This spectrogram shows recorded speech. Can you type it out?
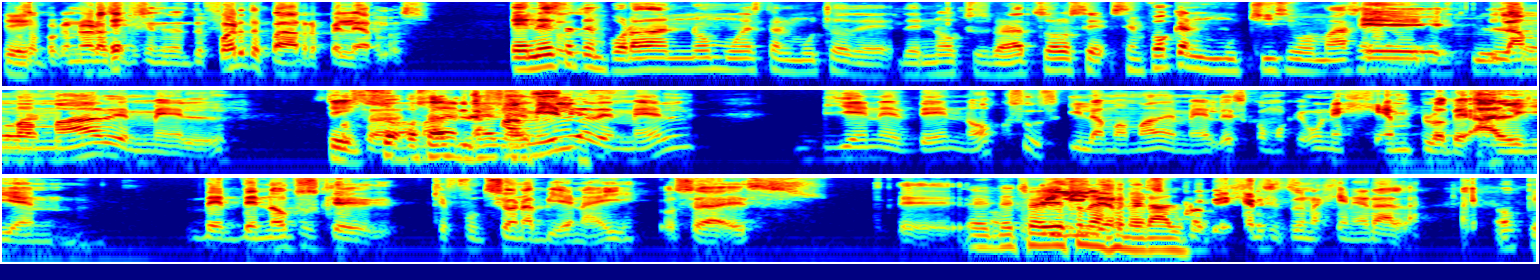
sí. O sea, porque no era Eh, suficientemente fuerte para repelerlos. En esta temporada no muestran mucho de, de Noxus, ¿verdad? Solo se, se enfocan muchísimo más en... Eh, la mamá de Mel, Sí, o sea, so- o sea, la Mel familia es- de Mel viene de Noxus y la mamá de Mel es como que un ejemplo de alguien de, de Noxus que, que funciona bien ahí. O sea, es... eh, Eh, de hecho, ella es una de su general. propio ejército, es una generala. ok,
